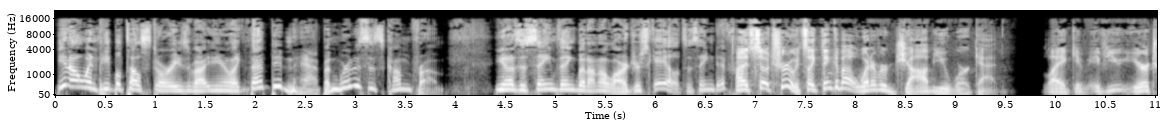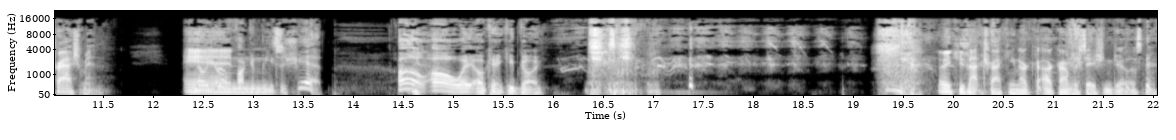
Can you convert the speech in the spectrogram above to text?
You know, when people tell stories about you, you're like, that didn't happen. Where does this come from? You know, it's the same thing, but on a larger scale. It's the same difference. Uh, it's so true. It's like think about whatever job you work at. Like if, if you you're a trash man, and no, you're a fucking piece of shit. Oh, oh, wait, okay, keep going. I think he's not tracking our, our conversation, dear listener.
